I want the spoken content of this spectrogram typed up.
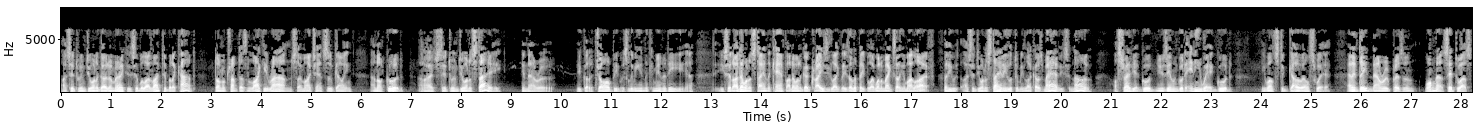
I said to him, do you want to go to America? He said, well, I'd like to, but I can't. Donald Trump doesn't like Iran, so my chances of going are not good. And I said to him, do you want to stay in Nauru? You've got a job. He was living in the community. Uh, he said, I don't want to stay in the camp. I don't want to go crazy like these other people. I want to make something of my life. But he, I said, do you want to stay? And he looked at me like I was mad. He said, no. Australia, good. New Zealand, good. Anywhere, good. He wants to go elsewhere. And indeed, Nauru President Waqa said to us,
